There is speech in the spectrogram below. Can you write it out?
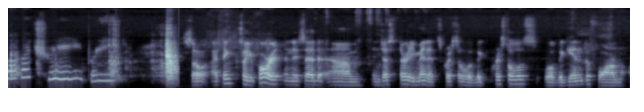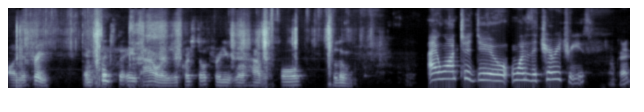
of a tree branch. So I think so. You pour it, and they said um, in just 30 minutes, crystal will be, crystals will begin to form on your tree. In six to eight hours, your crystal tree will have a full bloom. I want to do one of the cherry trees. Okay.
